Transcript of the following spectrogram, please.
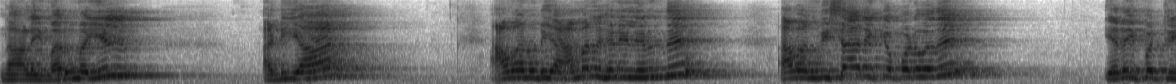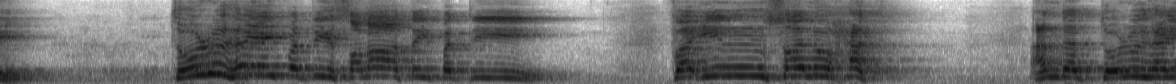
நாளை மறுமையில் அடியான் அவனுடைய அமல்களில் இருந்து அவன் விசாரிக்கப்படுவது எதை பற்றி தொழுகையை பற்றி சலாத்தை பற்றி அந்த தொழுகை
